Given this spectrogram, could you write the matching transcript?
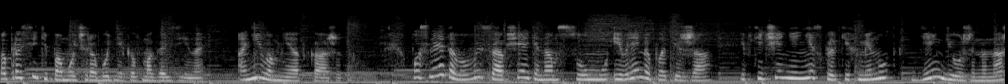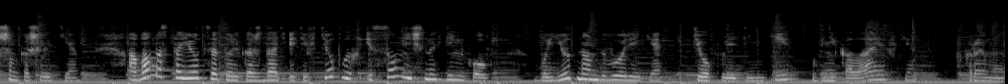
попросите помочь работников магазина, они вам не откажут. После этого вы сообщаете нам сумму и время платежа, и в течение нескольких минут деньги уже на нашем кошельке. А вам остается только ждать этих теплых и солнечных деньков в уютном дворике «Теплые деньки» в Николаевке в Крыму.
